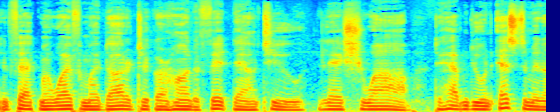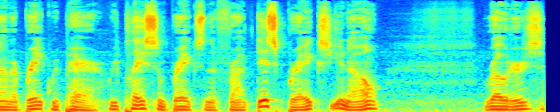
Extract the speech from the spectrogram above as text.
In fact, my wife and my daughter took our Honda Fit down to Les Schwab to have them do an estimate on a brake repair. Replace some brakes in the front. Disc brakes, you know. Rotors.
